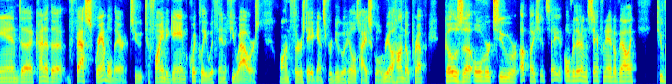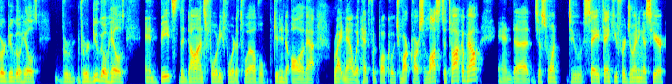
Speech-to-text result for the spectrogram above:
and uh, kind of the fast scramble there to to find a game quickly within a few hours on Thursday against Verdugo Hills High School. Rio Hondo Prep goes uh, over to or up, I should say, over there in the San Fernando Valley to Verdugo Hills, Ver, Verdugo Hills, and beats the Dons 44 to 12. We'll get into all of that right now with head football coach Mark Carson. Lots to talk about. And uh, just want to say thank you for joining us here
